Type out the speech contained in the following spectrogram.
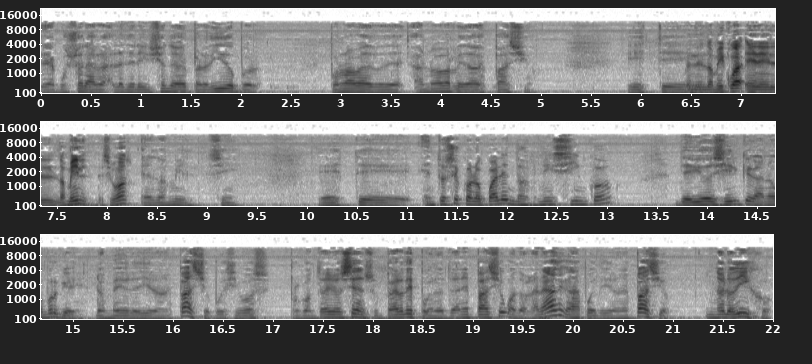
le acusó a la, a la televisión de haber perdido por por no haber a no haberle dado espacio. Este, En el, 2004, en el 2000, decís vos. En el 2000, sí. Este, entonces, con lo cual en 2005 debió decir que ganó porque los medios le dieron espacio. Porque si vos, por contrario, censo, perdes porque no te dan espacio, cuando ganás, ganás porque te dieron espacio. Y no lo dijo.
